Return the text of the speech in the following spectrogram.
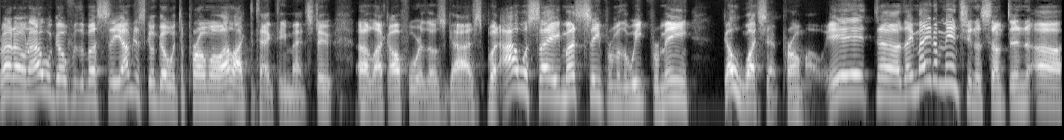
Right on. I will go for the must see. I'm just going to go with the promo. I like the tag team match too, uh, like all four of those guys. But I will say must see from the week for me. Go watch that promo. It uh, they made a mention of something uh,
